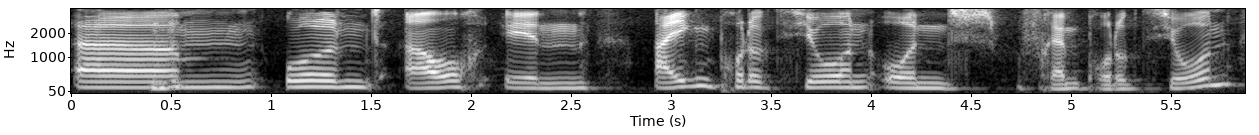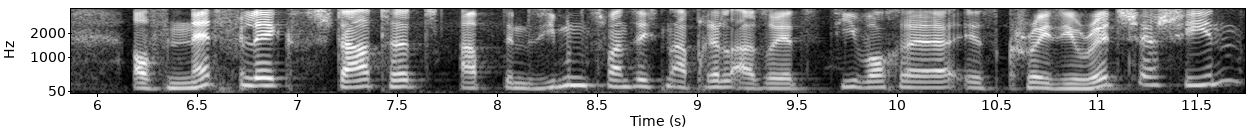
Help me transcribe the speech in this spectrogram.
ähm, und auch in Eigenproduktion und Fremdproduktion. Auf Netflix startet ab dem 27. April, also jetzt die Woche, ist Crazy Rich erschienen.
